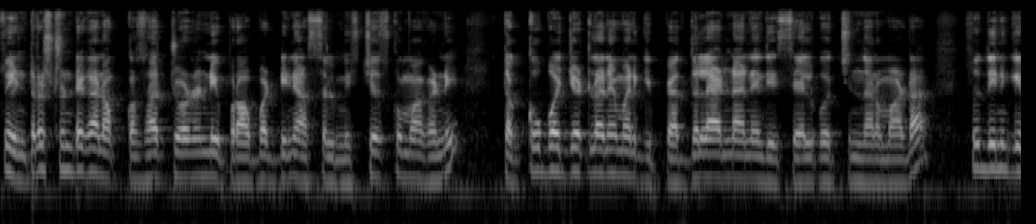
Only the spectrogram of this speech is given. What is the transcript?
సో ఇంట్రెస్ట్ ఉంటే కానీ ఒక్కసారి చూడండి ఈ ప్రాపర్టీని అస్సలు మిస్ చేసుకోమాకండి. తక్కువ బడ్జెట్లోనే మనకి పెద్ద ల్యాండ్ అనేది సేల్కి వచ్చిందనమాట సో దీనికి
